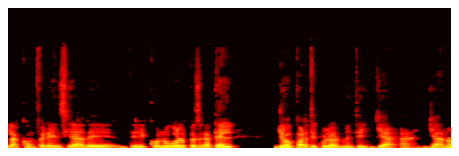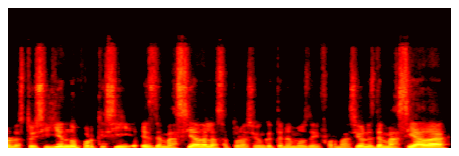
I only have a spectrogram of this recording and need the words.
la conferencia de, de, con Hugo López Gatel. Yo particularmente ya, ya no la estoy siguiendo porque sí es demasiada la saturación que tenemos de información, es demasiada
